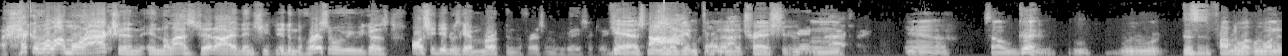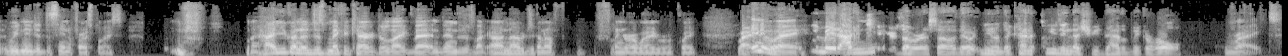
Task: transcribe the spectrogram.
a heck of a lot more action in the Last Jedi than she did in the first movie because all she did was get murked in the first movie, basically. Yeah, it's, you know, getting thrown in Ah, the trash chute. and- Exactly. Yeah. So good. We, we, this is probably what we wanted. We needed to see in the first place. like, how are you going to just make a character like that and then just like, oh no, we're just going to fling her away real quick? Right. Anyway, We made action Then- figures of her, so they're you know they're kind of teasing that she'd have a bigger role. right.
